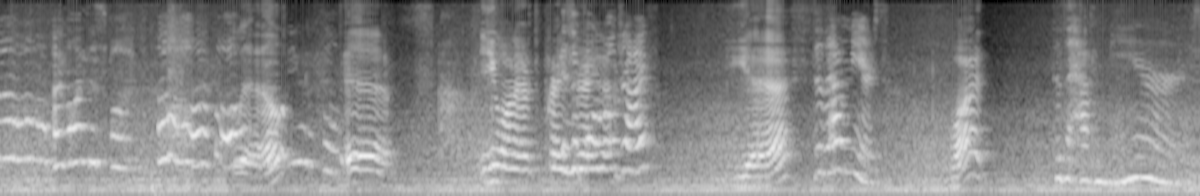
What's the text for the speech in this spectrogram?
Oh, I want this one. Oh, oh Well, so beautiful. Uh, you want to have the price Is it four-wheel drive? Yes. Does it have mirrors? What? Does it have mirrors?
